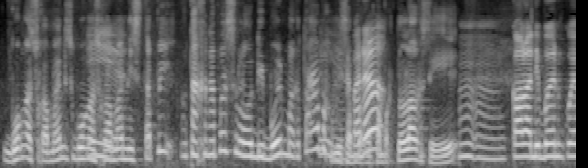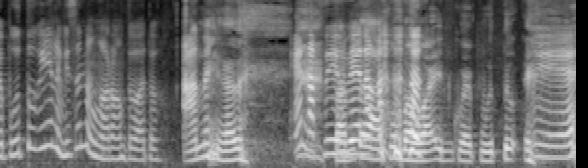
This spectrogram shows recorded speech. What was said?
gua nggak suka manis, gua nggak suka Iya. manis. Tapi entah kenapa selalu dibawain martabak Iya, bisa padahal- martabak telur sih. Mm-mm. kalau dibawain kue putu kayaknya lebih seneng orang tua tuh Aneh gak sih? enak sih Tante lebih enak aku bawain kue putu. iya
